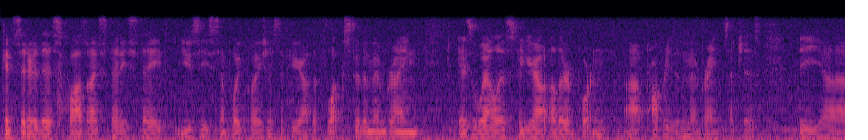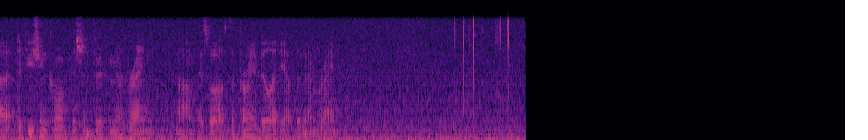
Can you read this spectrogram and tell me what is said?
consider this quasi-steady state, use these simple equations to figure out the flux through the membrane, as well as figure out other important uh, properties of the membrane, such as the uh, diffusion coefficient through the membrane, um, as well as the permeability of the membrane.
